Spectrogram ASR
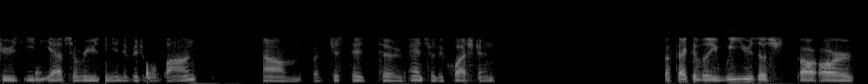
choose ETFs over using individual bonds. Um, but Just to answer the question, effectively, we use our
